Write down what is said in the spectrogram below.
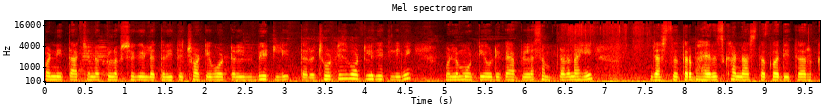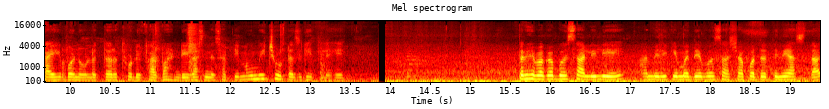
पण इथं अचानक लक्ष गेलं तर इथे छोटी बॉटल भेटली. तर छोटीच बॉटल घेतली मी. म्हटलं मोठी एवढी काही आपल्याला संपणार नाही. जास्त तर बाहेरच खाणं असतं कधी तर काही बनवलं तर थोडीफार भांडी घासण्यासाठी. मग मी छोटंच घेतलं हे. तर हे बघा बस आलेली आहे. अमेरिकेमध्ये बस अशा पद्धतीने असतात.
